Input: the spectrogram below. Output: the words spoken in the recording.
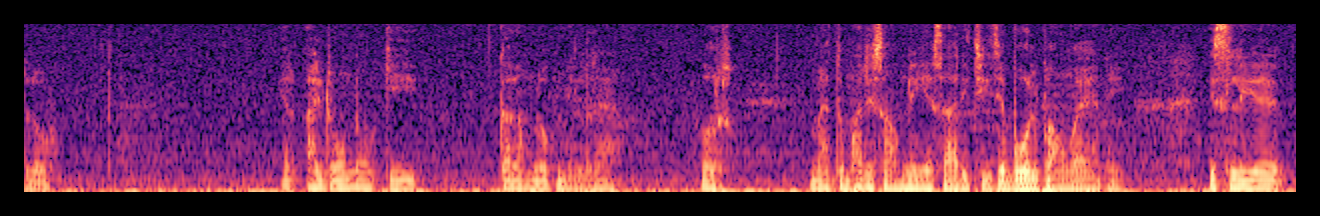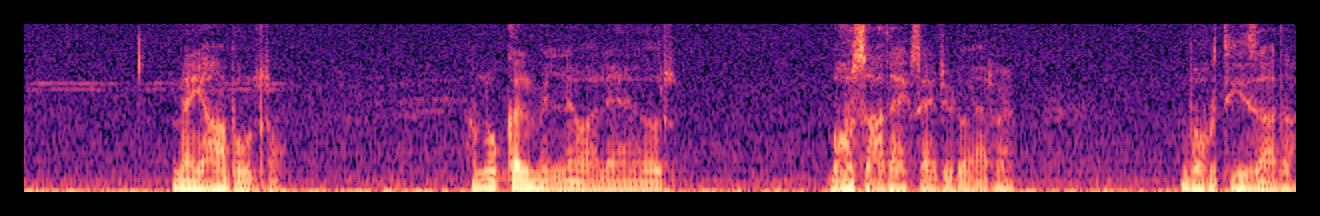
हेलो यार आई डोंट नो कि कल हम लोग मिल रहे हैं और मैं तुम्हारे सामने ये सारी चीज़ें बोल पाऊँगा या नहीं। इसलिए मैं यहाँ बोल रहा हूँ। हम लोग कल मिलने वाले हैं और बहुत ज़्यादा एक्साइटेड हूँ यार मैं। बहुत ही ज़्यादा।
